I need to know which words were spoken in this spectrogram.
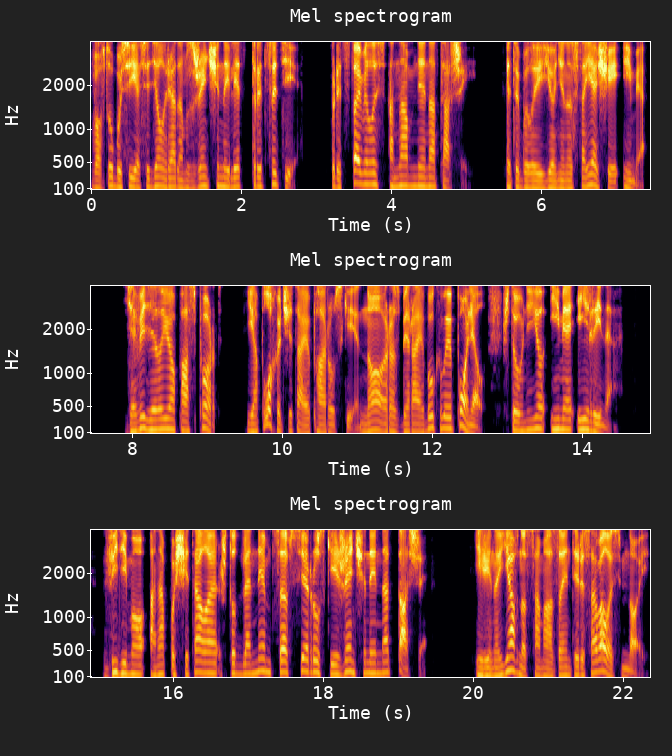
В автобусе я сидел рядом с женщиной лет 30. Представилась она мне Наташей. Это было ее не настоящее имя. Я видел ее паспорт, я плохо читаю по-русски, но, разбирая буквы, понял, что у нее имя Ирина. Видимо, она посчитала, что для немца все русские женщины Наташи. Ирина явно сама заинтересовалась мной.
